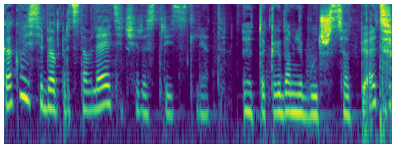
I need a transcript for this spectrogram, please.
Как вы себя представляете через 30 лет? Это когда мне будет 65.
